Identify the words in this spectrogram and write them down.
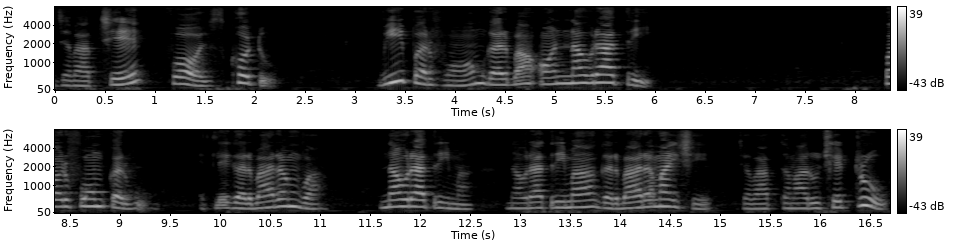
જવાબ છે ફોલ્સ ખોટું. We perform garba on Navratri. Perform કરવું. એટલે ગરબા રમવા. નવરાત્રિમાં. નવરાત્રિમાં ગરબા રમાય છે. જવાબ તમારું છે true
